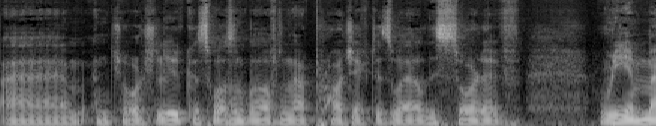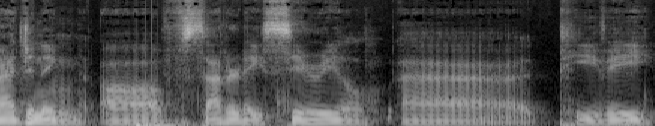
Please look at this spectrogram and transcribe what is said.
um, and George Lucas was involved in that project as well. This sort of reimagining of Saturday serial uh, TV,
